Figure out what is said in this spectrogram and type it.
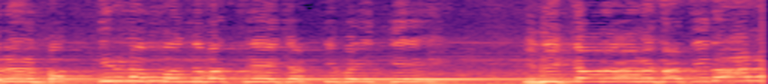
ಏನೋ ಭಕ್ತಿ ನಮ್ಮ ಒಂದು ಬತ್ತನೆ ಜಟ್ಟಿ ಬೈದ್ಯ. ಇದಿ ಕಾರಣ ಕತ್ತಿದಾನ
